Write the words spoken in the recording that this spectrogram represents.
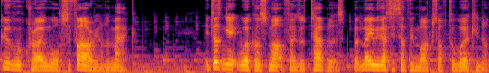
Google Chrome or Safari on a Mac. It doesn't yet work on smartphones or tablets, but maybe that is something Microsoft are working on.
